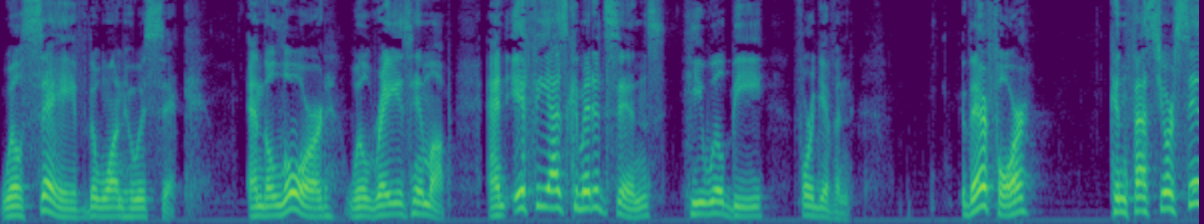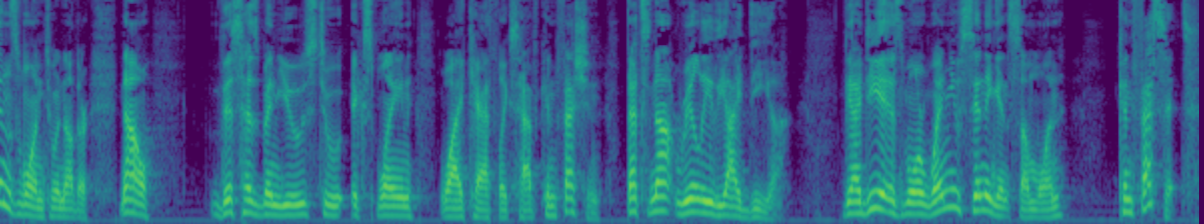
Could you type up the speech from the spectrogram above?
will save the one who is sick, and the Lord will raise him up. And if he has committed sins, he will be forgiven. Therefore, confess your sins one to another. Now, this has been used to explain why Catholics have confession. That's not really the idea. The idea is more when you sin against someone, confess it.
